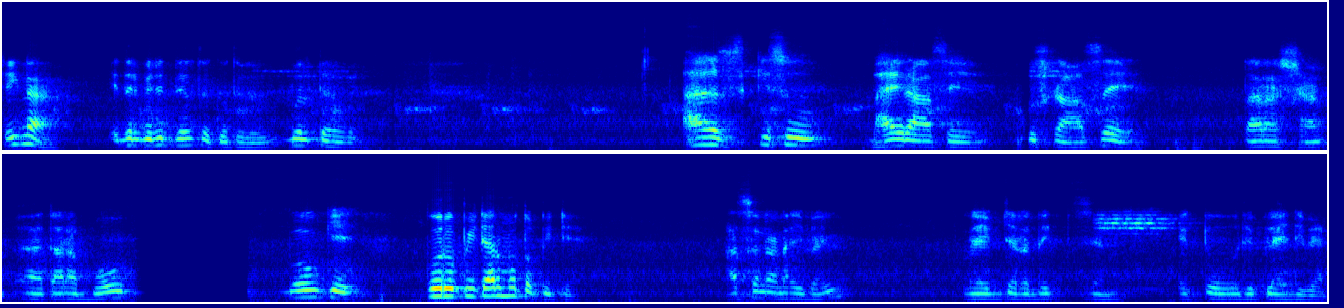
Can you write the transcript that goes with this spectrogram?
ঠিক না? এদের বিরুদ্ধে তো কথা বলতে হবে। আজ কিছু ভাইরা আছে, পুরুষরা আছে, তারা তারা বউ, বউকে গরু পিটার মতো পিটে। আছে না নাই ভাই? লাইভ যারা দেখতেছেন, একটু রিপ্লাই দিবেন।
